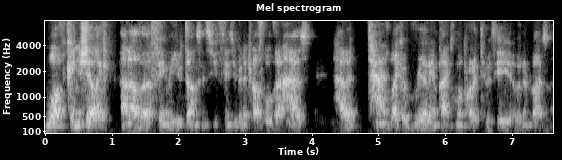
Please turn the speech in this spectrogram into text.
What can you share like another thing that you've done since you since you've been at Trussle that has had a tan, like a real impact on the productivity of an advisor?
